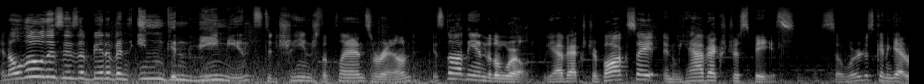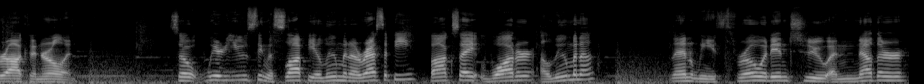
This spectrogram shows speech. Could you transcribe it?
And although this is a bit of an inconvenience to change the plans around, it's not the end of the world. We have extra bauxite and we have extra space. So we're just gonna get rocking and rolling. So we're using the sloppy alumina recipe, bauxite, water, alumina. Then we throw it into another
